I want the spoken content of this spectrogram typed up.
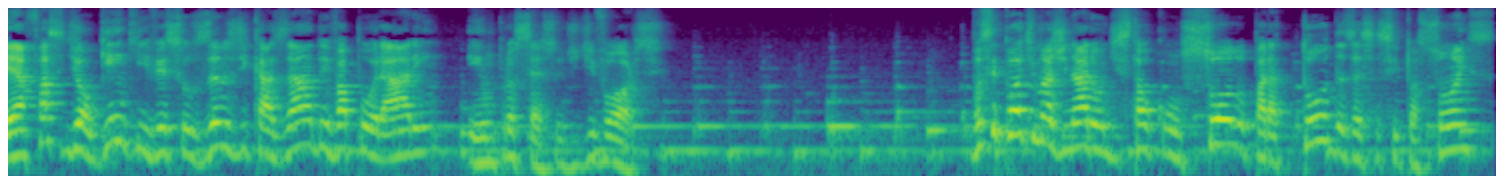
é a face de alguém que vê seus anos de casado evaporarem em um processo de divórcio. Você pode imaginar onde está o consolo para todas essas situações?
